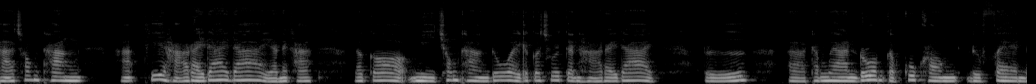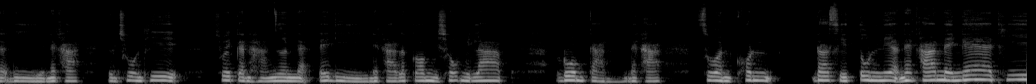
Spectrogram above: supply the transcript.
หาช่องทางหาที่หารายได้ได้นะคะ แล้วก็มีช่องทางด้วยแล้วก็ช่วยกันหารายได้ หรืออทำงานร่วมกับคู่ครองหรือแฟนดีนะคะ เป็นช่วงที่ช่วยกันหาเงินเนี่ยได้ดีนะคะ แล้วก็มีโชคมีลาภร่วมกันนะคะ ส่วนคนราศีตุลเนี่ยนะคะในแง่ที่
